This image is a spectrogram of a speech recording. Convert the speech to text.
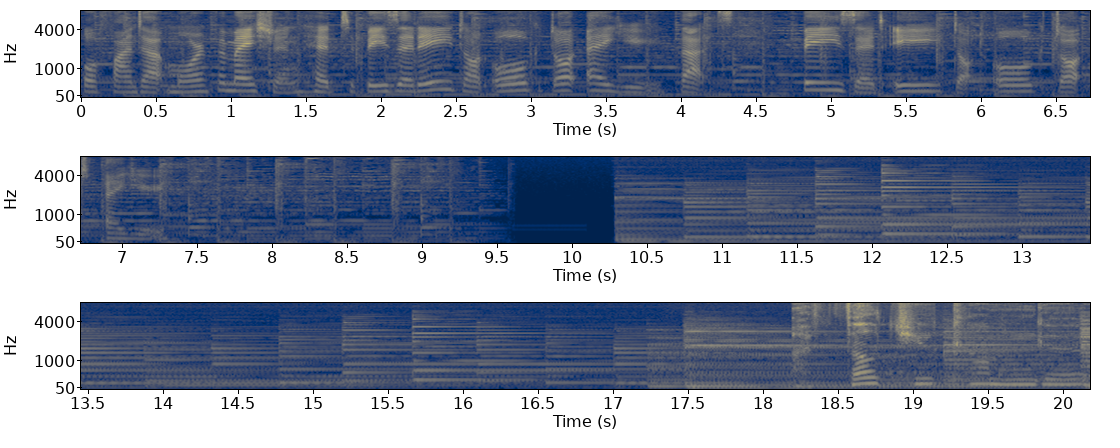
or find out more information, head to bze.org.au. That's bze.org.au. felt you coming, girl,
